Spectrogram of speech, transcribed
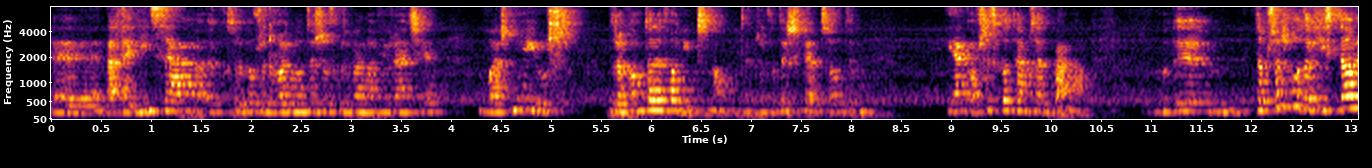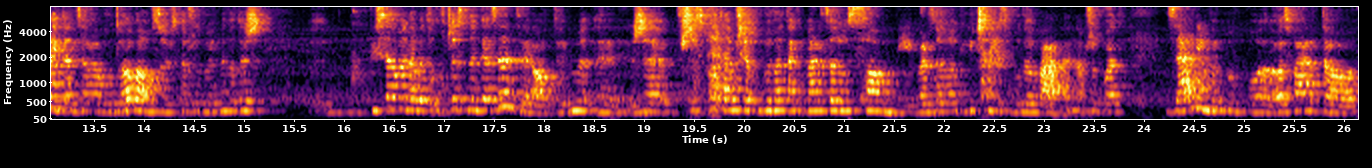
y, na tenisa, którego przed wojną też rozgrywano w Juracie, właśnie już drogą telefoniczną. Także to też świadczy o tym, jak o wszystko tam zadbano. To przeszło do historii, ta cała budowa uzdrowiska przedwojennego też pisały nawet ówczesne gazety o tym, że wszystko tam się odbywa tak bardzo rozsądnie, bardzo logicznie zbudowane. Na przykład zanim otwarto,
